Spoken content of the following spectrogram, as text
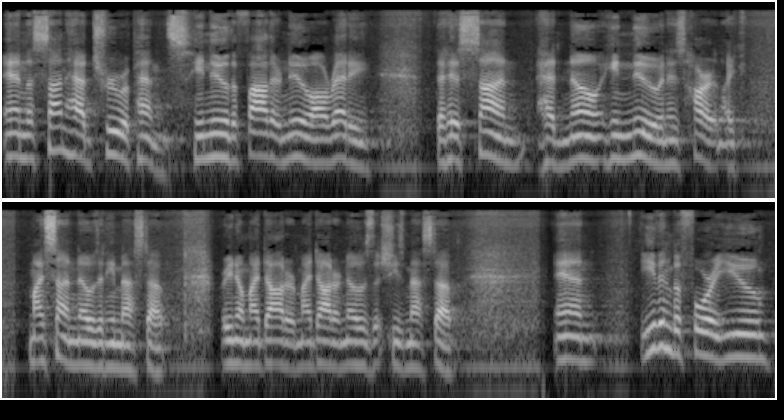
And the son had true repentance. He knew, the father knew already that his son had known, he knew in his heart, like, my son knows that he messed up. Or, you know, my daughter, my daughter knows that she's messed up. And even before you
